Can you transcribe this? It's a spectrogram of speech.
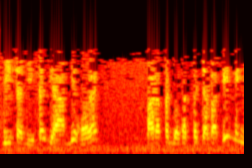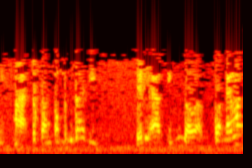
bisa-bisa diambil oleh para pejabat-pejabat ini masuk kantong pribadi jadi artinya bahwa kok memang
